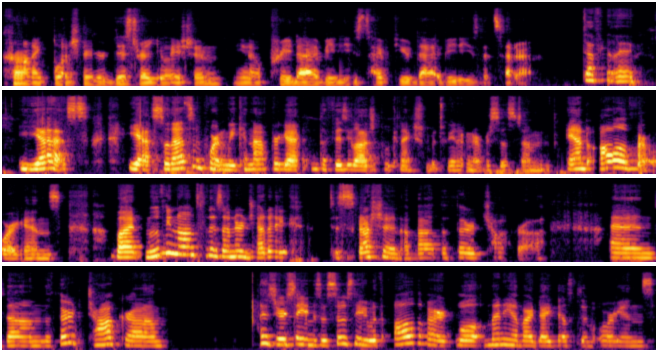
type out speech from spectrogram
chronic blood sugar dysregulation, you know, pre-diabetes, type 2 diabetes, etc. Definitely. Yes. Yes. So that's important. We cannot forget the physiological connection between our nervous system and all of our organs. But moving on to this energetic discussion about the third chakra. And um, the third chakra as you're saying, is associated with all of our, well, many of our digestive organs,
